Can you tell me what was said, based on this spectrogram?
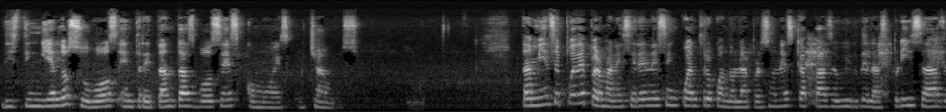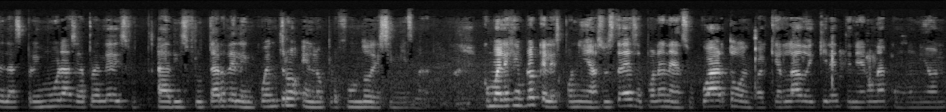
distinguiendo su voz entre tantas voces como escuchamos. También se puede permanecer en ese encuentro cuando la persona es capaz de huir de las prisas, de las premuras y aprende a disfrutar del encuentro en lo profundo de sí misma. Como el ejemplo que les ponía, si ustedes se ponen en su cuarto o en cualquier lado y quieren tener una comunión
